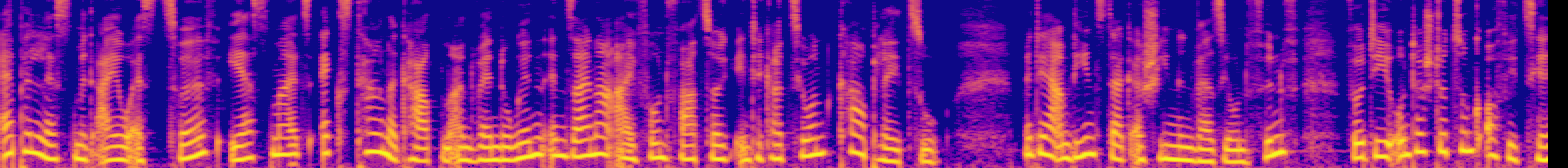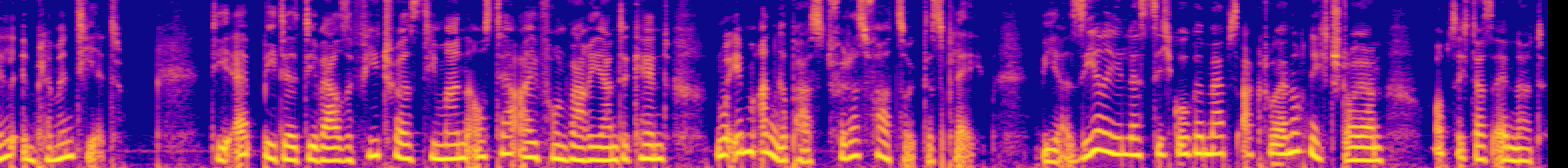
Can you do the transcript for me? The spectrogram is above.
Apple lässt mit iOS 12 erstmals externe Kartenanwendungen in seiner iPhone-Fahrzeugintegration CarPlay zu. Mit der am Dienstag erschienenen Version 5 wird die Unterstützung offiziell implementiert. Die App bietet diverse Features, die man aus der iPhone-Variante kennt, nur eben angepasst für das Fahrzeugdisplay. Via Siri lässt sich Google Maps aktuell noch nicht steuern. Ob sich das ändert,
